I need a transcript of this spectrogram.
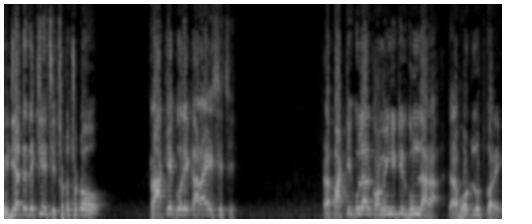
মিডিয়াতে দেখিয়েছে, ছোট ছোট ট্রাকে করে কারা এসেছে। একটা পার্টিকুলার কমিউনিটির গুন্ডারা, যারা ভোট লুট করে।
